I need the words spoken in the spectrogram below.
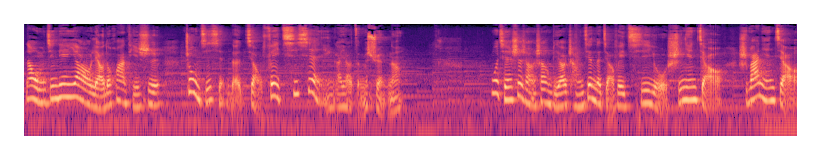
那我们今天要聊的话题是重疾险的缴费期限应该要怎么选呢？目前市场上比较常见的缴费期有十年缴、十八年缴、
